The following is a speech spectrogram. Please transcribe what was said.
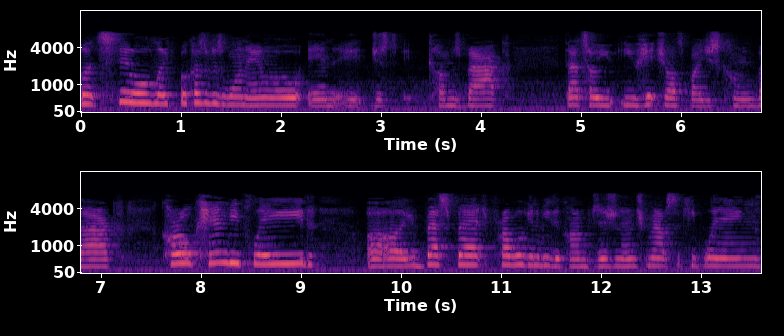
but still, like because of his one ammo and it just it comes back. That's how you, you hit shots by just coming back. Carl can be played. Uh, your best bet probably going to be the competition entry maps to keep winning.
